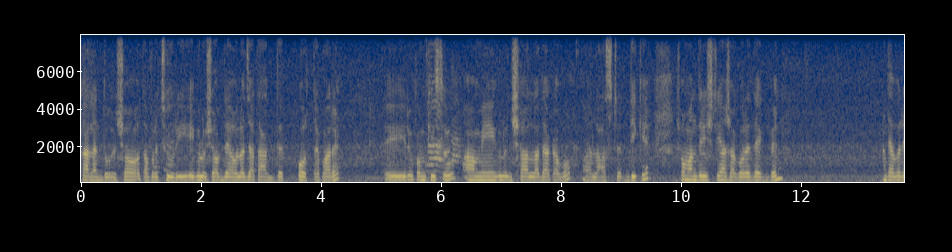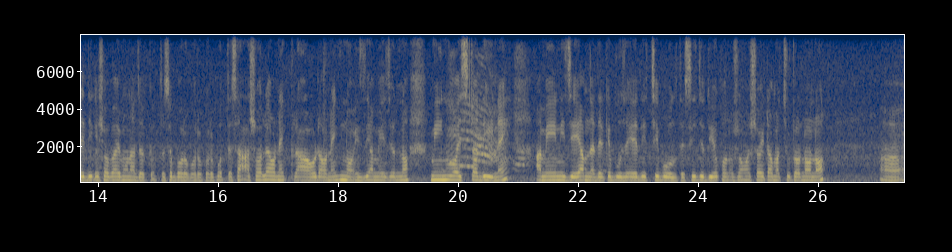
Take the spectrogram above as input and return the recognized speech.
কানের দুল সহ, তারপরে চুড়ি, এগুলো সব দেওয়া হলো যাতে আগদের পরতে পারে। এইরকম কিছু আমি এগুলো ইনশাল্লাহ দেখাবো লাস্টের দিকে। সমান দৃষ্টি আশা করে দেখবেন। তারপর এদিকে সবাই মোনাজাত করতেছে বড় বড় করে পড়তেছে। আসলে অনেক ক্রাউড অনেক নয়েজি আমি এই জন্য মেইন ভয়েসটা দিই নাই। আমি নিজে আপনাদেরকে বুঝিয়ে দিচ্ছি বলতেছি যদিও কোনো সমস্যা এটা আমার ছোটো আহ,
